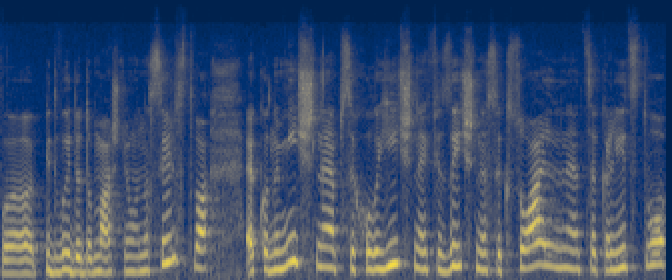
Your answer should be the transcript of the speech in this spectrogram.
в підвиди домашнього насильства: економічне, психологічне, фізичне, сексуальне, це каліцтво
